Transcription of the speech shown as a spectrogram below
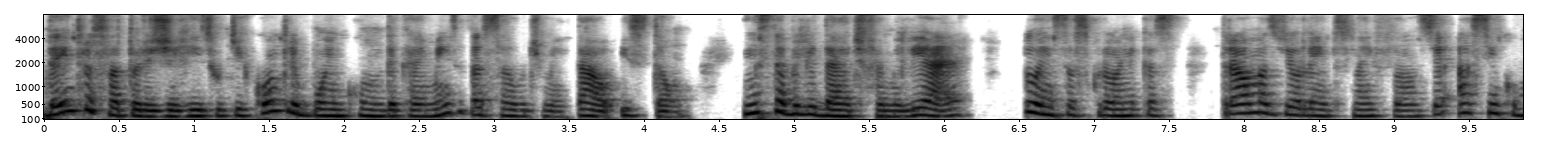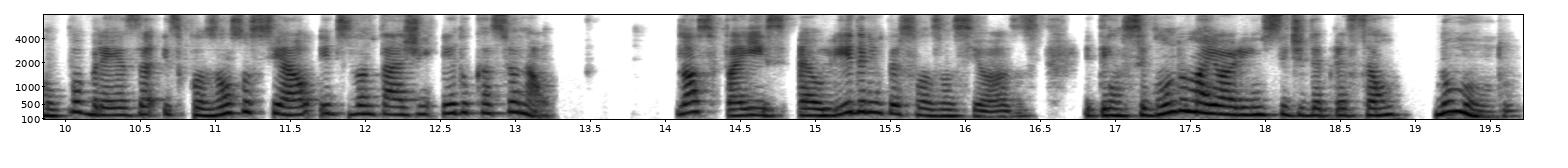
Dentre os fatores de risco que contribuem com o decaimento da saúde mental estão instabilidade familiar, doenças crônicas, traumas violentos na infância, assim como pobreza, exclusão social e desvantagem educacional. Nosso país é o líder em pessoas ansiosas e tem o segundo maior índice de depressão no mundo.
